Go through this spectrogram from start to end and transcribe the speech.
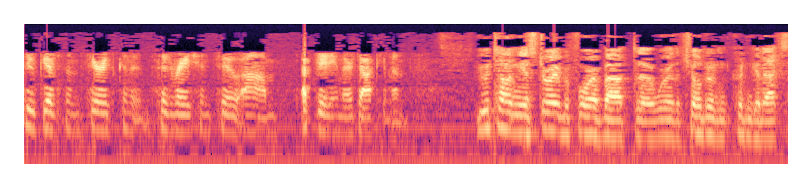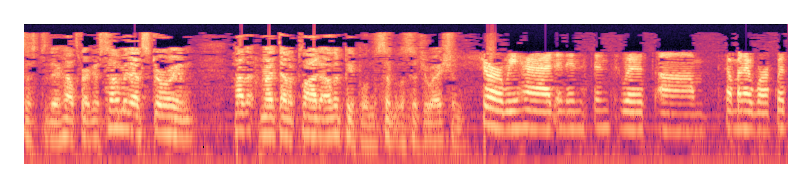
to give some serious consideration to um, updating their documents. You were telling me a story before about uh, where the children couldn't get access to their health records. Tell me that story and how that, might that apply to other people in a similar situation. Sure, we had an instance with um, someone I work with,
